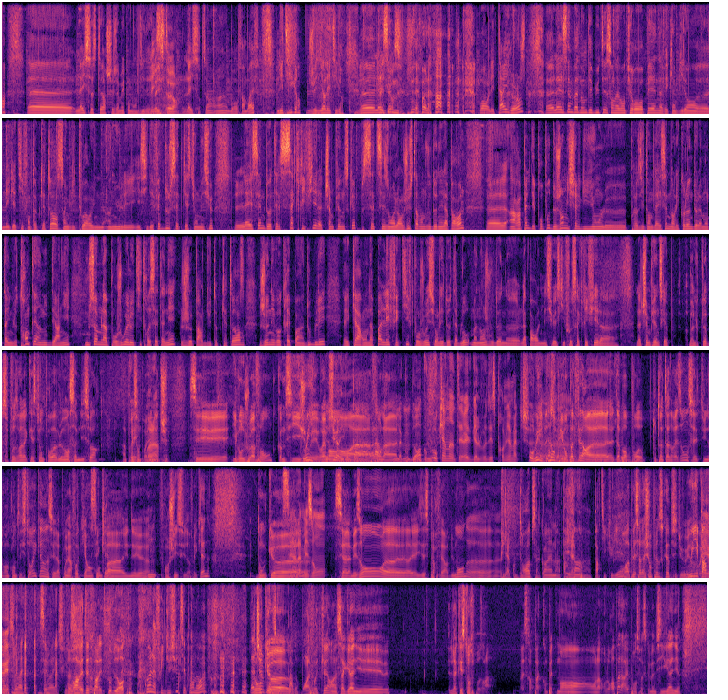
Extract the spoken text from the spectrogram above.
Leicester, je sais jamais comment on dit. Leicester. Leicester. Hein, bon, enfin bref, les Tigres, je vais dire les Tigres. la SM, voilà. bon, les Tigers. la SM va donc débuter son aventure européenne avec un bilan négatif en top 14, 5 victoires, une, un nul et, et 6 défaites. D'où cette question, messieurs. L'ASM doit-elle sacrifier la Champions Cup cette saison? Alors, juste avant de vous donner la parole, euh, un rappel des propos de Jean-Michel Guillon, le président de l'ASM, dans les colonnes de la montagne le 31 août dernier. Nous sommes là pour jouer le titre cette année. Je parle du top 14. Je n'évoquerai pas un doublé, car on n'a pas l'effectif pour jouer sur les deux tableaux. Maintenant, je vous donne euh, la parole, messieurs. Est-ce qu'il faut sacrifier la, Champions Cup? Ah bah, Le club se posera la question probablement samedi soir, après son premier match c'est ils vont le jouer à fond, comme s'ils jouaient vraiment à, fond la, mm, Coupe mm, d'Europe. Mm. Aucun intérêt de galvauder ce premier match. Oh oui, non, puis ils vont pas le faire. Euh, d'abord pour tout un tas de raisons. C'est une rencontre historique. Hein. C'est la première fois qu'ils rencontrent une euh, franchise sud-africaine. Donc euh, c'est à la maison. C'est à la maison. Euh, ils espèrent faire du monde. Euh. Puis la Coupe d'Europe, ça a quand même un parfum particulier. On va appeler ça la Champions Cup si tu veux. Oui, pardon, c'est vrai. C'est vrai. On va arrêter de parler de Coupe d'Europe. Quoi, l'Afrique du Sud, c'est pas en Europe La Donc, Champions Cup, pardon. Bon, il faut être clair. Hein, ça gagne et la question se posera. Elle sera pas complètement. On n'aura pas la réponse parce que même s'il gagne,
